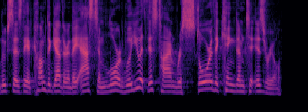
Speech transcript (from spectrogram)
Luke says, they had come together and they asked him, Lord, will you at this time restore the kingdom to Israel?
